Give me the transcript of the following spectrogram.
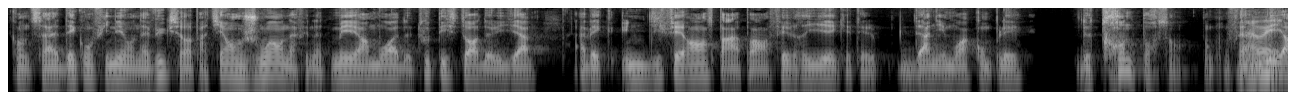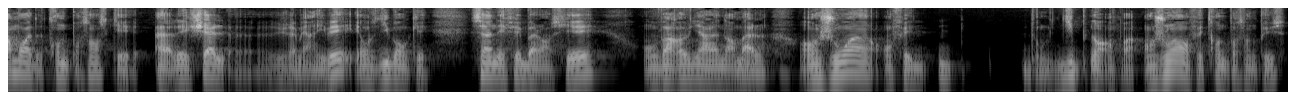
quand ça a déconfiné, on a vu que c'est reparti. En juin, on a fait notre meilleur mois de toute l'histoire de Lydia, avec une différence par rapport à février, qui était le dernier mois complet, de 30%. Donc on fait ah un meilleur mois de 30%, ce qui est à l'échelle euh, jamais arrivé. Et on se dit, bon ok, c'est un effet balancier, on va revenir à la normale. En juin, on fait donc 10, non, enfin, en juin, on fait 30% de plus.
